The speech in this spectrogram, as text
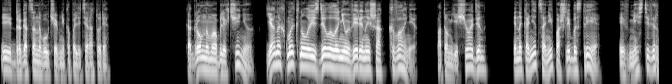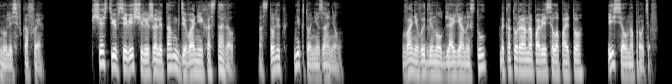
и драгоценного учебника по литературе». К огромному облегчению Яна хмыкнула и сделала неуверенный шаг к Ване, потом еще один и, наконец, они пошли быстрее и вместе вернулись в кафе. К счастью, все вещи лежали там, где Ваня их оставил, а столик никто не занял. Ваня выдвинул для Яны стул, на который она повесила пальто, и сел напротив.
